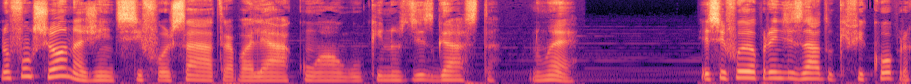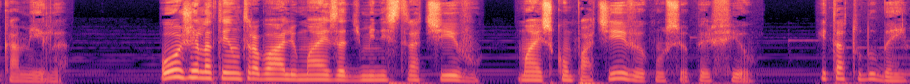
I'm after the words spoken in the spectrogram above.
Não funciona a gente se forçar a trabalhar com algo que nos desgasta, não é? Esse foi o aprendizado que ficou para Camila. Hoje ela tem um trabalho mais administrativo, mais compatível com seu perfil. E está tudo bem.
